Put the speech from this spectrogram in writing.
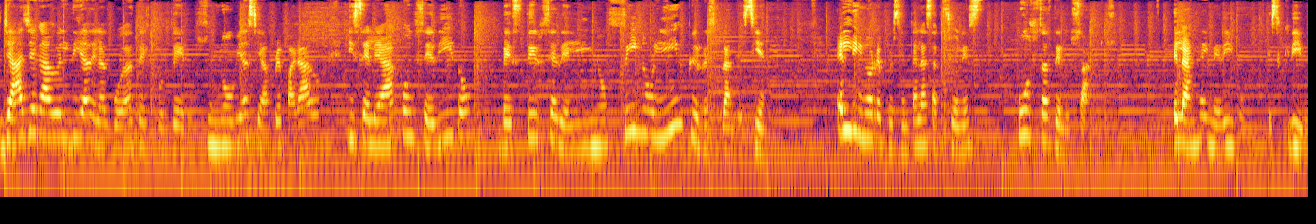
Ya ha llegado el día de las bodas del Cordero, su novia se ha preparado y se le ha concedido vestirse de lino fino, limpio y resplandeciente. El lino representa las acciones justas de los santos. El ángel me dijo, escribe,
